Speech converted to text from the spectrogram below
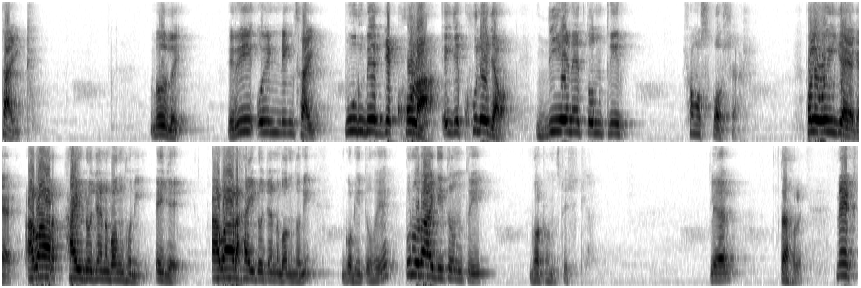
সাইট বুঝলে? রিউইন্ডিং সাইট পূর্বের যে খোলা, এই যে খুলে যাওয়া ডিএনএ তন্ত্রীর সংস্পর্শে ফলে ওই জায়গায় আবার হাইড্রোজেন বন্ধনী, এই যে আবার হাইড্রোজেন বন্ধনী গঠিত হয়ে পুনরায় দ্বিতন্ত্রী গঠন সৃষ্টি হয়। ক্লিয়ার তাহলে নেক্সট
